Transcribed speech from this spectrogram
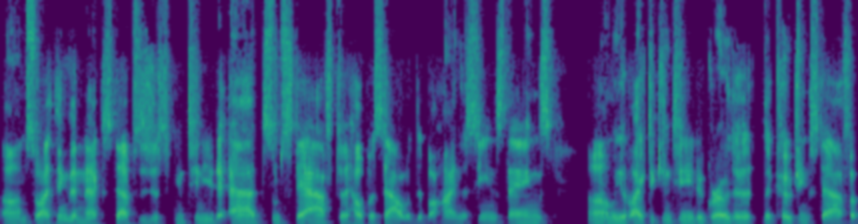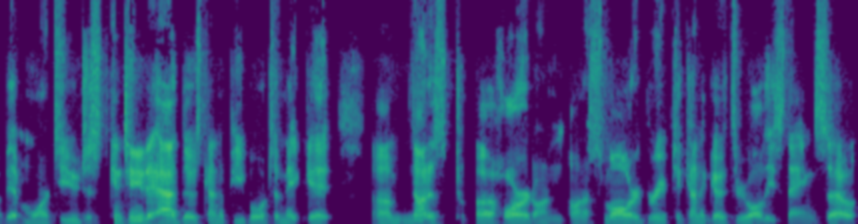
Um, so I think the next steps is just to continue to add some staff to help us out with the behind the scenes things. Um, we would like to continue to grow the the coaching staff a bit more to just continue to add those kind of people to make it um, not as uh, hard on on a smaller group to kind of go through all these things. So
